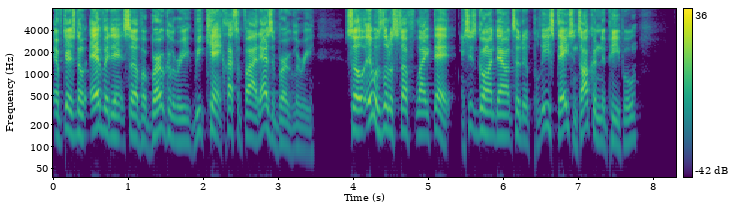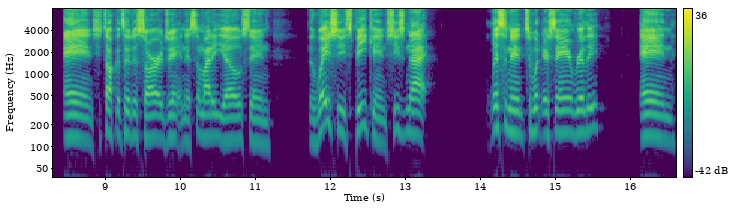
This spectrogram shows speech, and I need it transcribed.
If there's no evidence of a burglary, we can't classify it as a burglary. So it was little stuff like that. And she's going down to the police station talking to people and she's talking to the sergeant and then somebody else and the way she's speaking she's not listening to what they're saying really and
